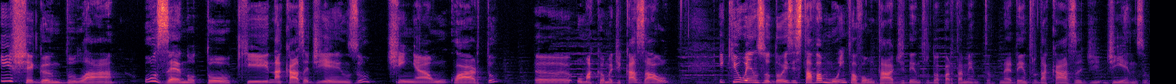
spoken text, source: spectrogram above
E chegando lá, o Zé notou que na casa de Enzo tinha um quarto, uh, uma cama de casal e que o Enzo 2 estava muito à vontade dentro do apartamento, né? Dentro da casa de, de Enzo.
